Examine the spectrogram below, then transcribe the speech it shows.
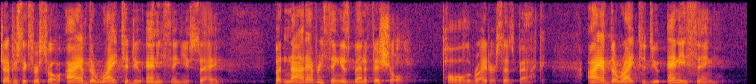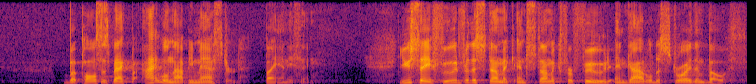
Chapter 6, verse 12. I have the right to do anything, you say, but not everything is beneficial, Paul the writer says back. I have the right to do anything, But Paul says back, but I will not be mastered by anything. You say food for the stomach and stomach for food, and God will destroy them both.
